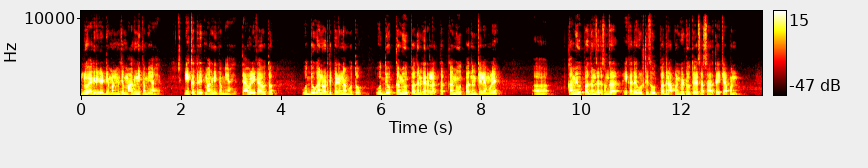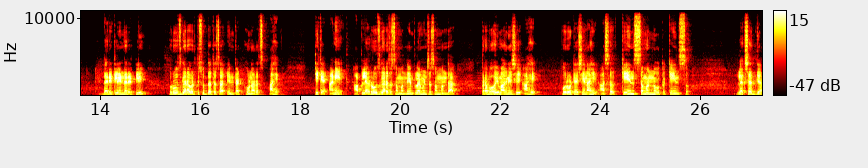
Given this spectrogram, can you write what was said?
लो ॲग्रिगेट डिमांड म्हणजे मागणी कमी आहे. एकत्रित मागणी कमी आहे. त्यावेळी काय होतं? उद्योगांवरती परिणाम होतो. उद्योग कमी उत्पादन करायला लागतात. कमी उत्पादन केल्यामुळे कमी उत्पादन जर समजा एखाद्या गोष्टीचं उत्पादन आपण घटवतो याचा असा अर्थ आहे की आपण डायरेक्टली इनडायरेक्टली रोजगारावरती सुद्धा त्याचा इम्पॅक्ट होणारच आहे. ठीक आहे? आणि आपल्या रोजगाराचा संबंध एम्प्लॉयमेंटचा संबंध हा प्रभावी मागणीशी आहे पुरवठ्याशी नाही असं केन्सचं म्हणणं होतं केन्सचं. लक्षात घ्या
